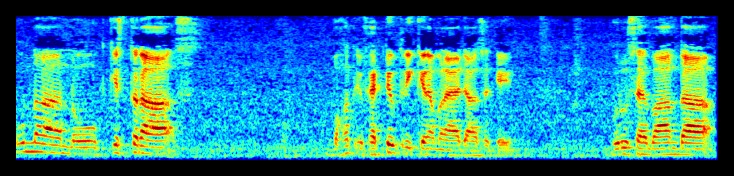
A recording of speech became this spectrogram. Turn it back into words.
ਉਹਨਾਂ ਨੂੰ ਕਿਸ ਤਰ੍ਹਾਂ ਬਹੁਤ ਇਫੈਕਟਿਵ ਤਰੀਕੇ ਨਾਲ ਮਨਾਇਆ ਜਾ ਸਕੇ? ਗੁਰੂ ਸਾਹਿਬਾਨ ਦਾ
